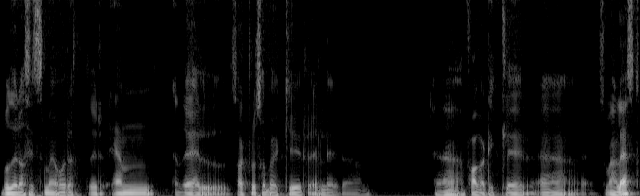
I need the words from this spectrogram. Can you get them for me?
både rasisme og røtter enn en del sakprosabøker eller eh, fagartikler eh, som jeg har lest.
